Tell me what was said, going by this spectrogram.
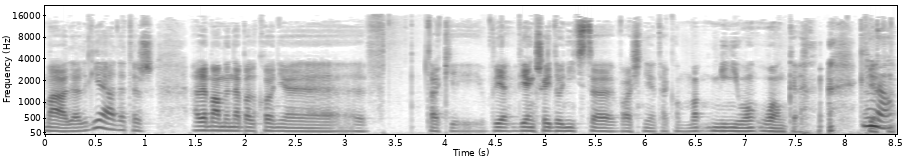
ma alergię, ale też ale mamy na balkonie w takiej większej doniczce właśnie taką mini łąkę kwietną.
